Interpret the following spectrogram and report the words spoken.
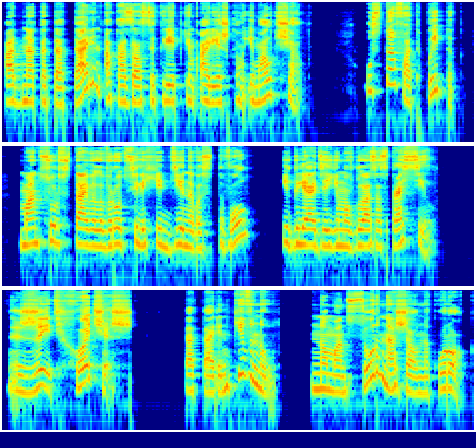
Однако татарин оказался крепким орешком и молчал. Устав от пыток, Мансур вставил в рот Селихеддинова ствол и, глядя ему в глаза, спросил «Жить хочешь?» Татарин кивнул, но Мансур нажал на курок.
